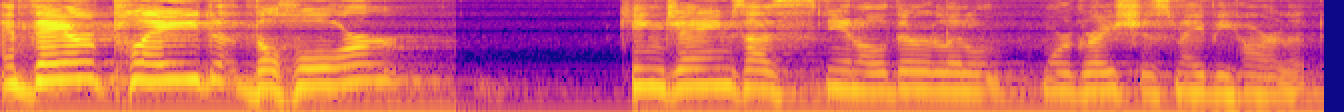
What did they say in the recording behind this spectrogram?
And there played the whore. King James, I, you know, they're a little more gracious, maybe harlot.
